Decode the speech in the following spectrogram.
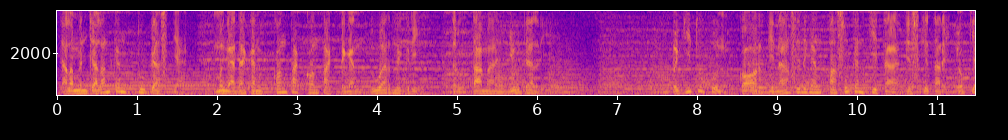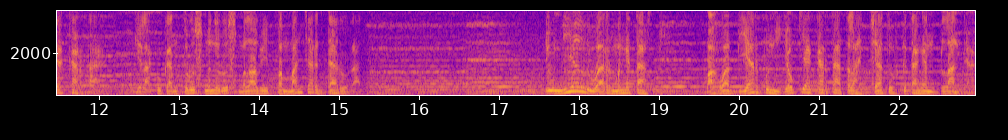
dalam menjalankan tugasnya mengadakan kontak-kontak dengan luar negeri, terutama New Delhi. Begitupun koordinasi dengan pasukan kita di sekitar Yogyakarta dilakukan terus-menerus melalui pemancar darurat. Dunia luar mengetahui bahwa biarpun Yogyakarta telah jatuh ke tangan Belanda,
